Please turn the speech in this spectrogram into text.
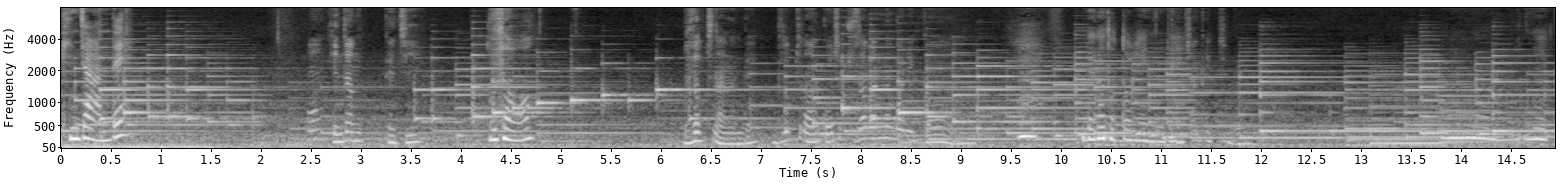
긴장 안 돼? 어 긴장되지 무서워? 무섭진 않은데 무섭진 않고 어차피 주사 맞는 거니까 내가 더 떨리는데. 괜찮겠지 뭐 음,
